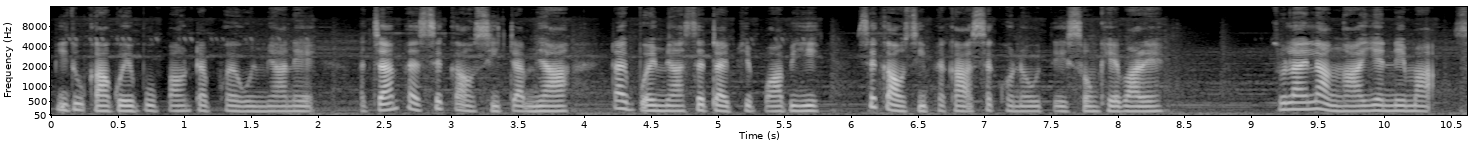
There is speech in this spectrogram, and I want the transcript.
ပြည်သူ့ကာကွယ်ပူးပေါင်းတပ်ဖွဲ့ဝင်များနဲ့အကြမ်းဖက်စစ်ကောင်စီတပ်များတိုက်ပွဲများဆက်တိုက်ဖြစ်ပွားပြီးစစ်ကောင်စီဘက်က18ဦးသေဆုံးခဲ့ပါတယ်။ ဇူလိုင်လ9ရက်နေ့မှစ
